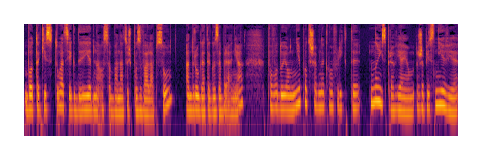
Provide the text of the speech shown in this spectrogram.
Bo takie sytuacje, gdy jedna osoba na coś pozwala psu, a druga tego zabrania, powodują niepotrzebne konflikty, no i sprawiają, że pies nie wie,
